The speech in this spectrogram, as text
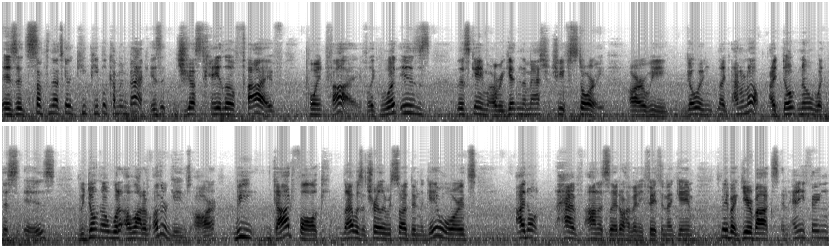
Is it something that's going to keep people coming back? Is it just Halo 5.5? Like, what is this game? Are we getting the Master Chief story? Are we going, like, I don't know. I don't know what this is. We don't know what a lot of other games are. We, Godfall, that was a trailer we saw during the Game Awards. I don't have, honestly, I don't have any faith in that game. It's made by Gearbox, and anything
